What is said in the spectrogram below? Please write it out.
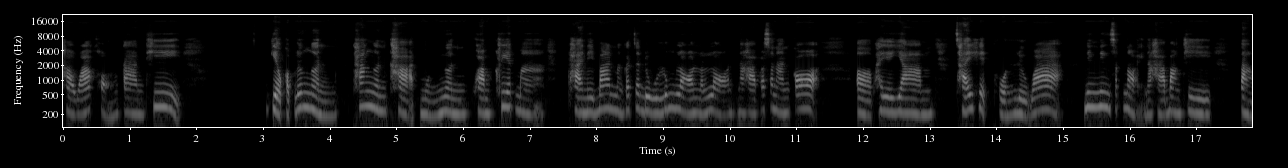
ภาวะของการที่เกี่ยวกับเรื่องเงิน ถ้าเงินขาดหมุนเงิน ความเครียดมา ภายในบ้านมันก็จะดูรุ่มร้อนร้อนๆนะคะ เพราะฉะนั้นก็พยายามใช้เหตุผลหรือว่านิ่ง ๆ สักหน่อยนะคะ บางที ต่าง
